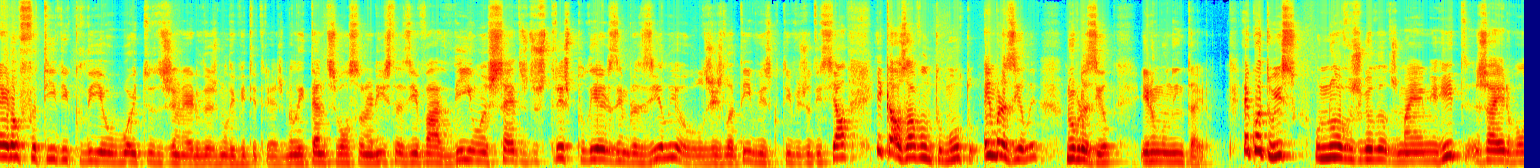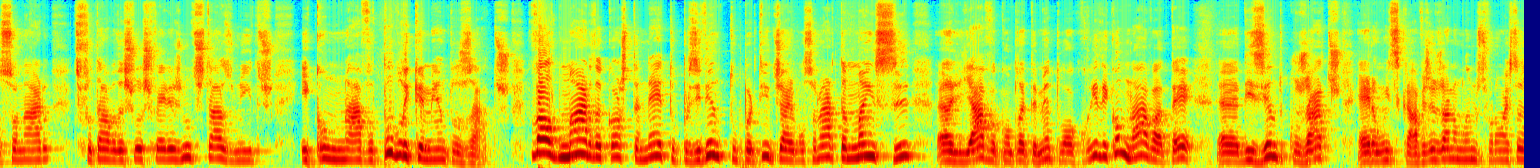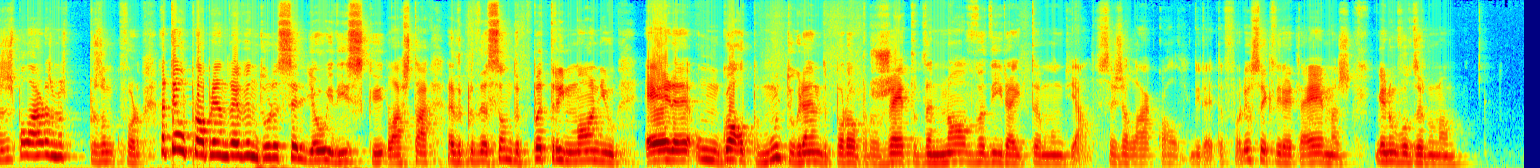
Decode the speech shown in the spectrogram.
Era o fatídico dia 8 de janeiro de 2023. Militantes bolsonaristas invadiam as sedes dos três poderes em Brasília, o Legislativo, o Executivo e o Judicial, e causavam tumulto em Brasília, no Brasil e no mundo inteiro. Enquanto isso, o novo jogador dos Miami Heat, Jair Bolsonaro, desfrutava das suas férias nos Estados Unidos e condenava publicamente os atos. Valdemar da Costa Neto, presidente do partido Jair Bolsonaro, também se aliava completamente ao ocorrido e condenava até, uh, dizendo que os atos eram execráveis. Eu já não me lembro se foram estas as palavras, mas presumo que foram. Até o próprio André Ventura se aliou e disse que, lá está, a depredação de património era um golpe muito grande para o projeto da nova direita mundial, seja lá qual qual direita for. Eu sei que direita é, mas eu não vou dizer o nome.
